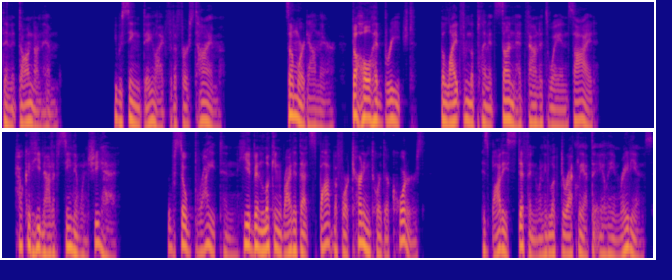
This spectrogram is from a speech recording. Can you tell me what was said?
Then it dawned on him. He was seeing daylight for the first time. Somewhere down there, the hull had breached. The light from the planet's sun had found its way inside. How could he not have seen it when she had? Was so bright, and he had been looking right at that spot before turning toward their quarters. His body stiffened when he looked directly at the alien radiance.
